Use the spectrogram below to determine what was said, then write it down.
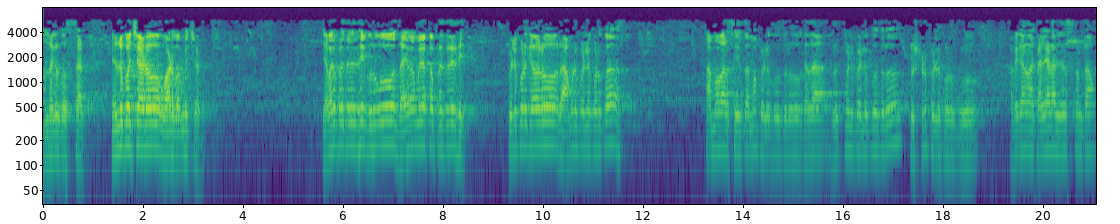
మన దగ్గరకు వస్తాడు. ఎందుకు వచ్చాడో? వాడు పంపించాడు. ఎవరి ప్రతినిధి? గురువు దైవం యొక్క ప్రతినిధి. పెళ్ళి కొడుకు ఎవరు? రాముడు పెళ్ళి కొడుకు అమ్మవారు సీతమ్మ పెళ్ళి కూతురు కదా. రుక్మిణి పెళ్ళి కూతురు కృష్ణుడు పెళ్ళి కొడుకు. అవి కదా కళ్యాణాలు చేసుకుంటాం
